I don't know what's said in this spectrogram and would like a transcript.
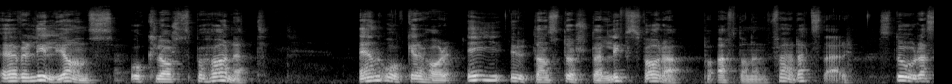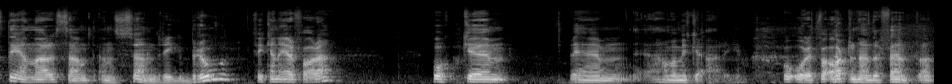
över Liljans och Klars på hörnet. En åkare har ej utan största livsfara på aftonen färdats där. Stora stenar samt en söndrig bro fick han erfara. Och ehm, ehm, han var mycket arg. Och året var 1815.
